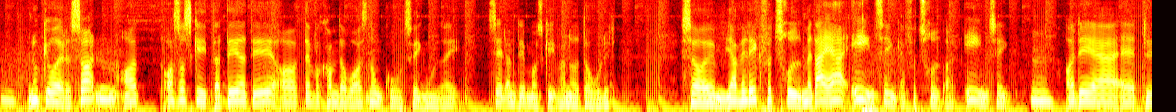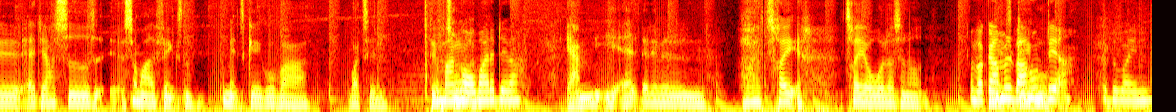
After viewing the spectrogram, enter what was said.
Mm. Nu gjorde jeg det sådan, og, og så skete der det og det, og derfor kom der jo også nogle gode ting ud af, selvom det måske var noget dårligt. Så øh, jeg vil ikke fortryde, men der er én ting, jeg fortryder. Én ting. Mm. Og det er, at, øh, at jeg har siddet så meget i fængsel, mens Gecko var, var til. Det Hvor mange fortryder år var det, det var? Jamen, i alt er det vel en, øh, tre, tre år eller sådan noget. Og hvor gammel Mens var hun der, da du var inde?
